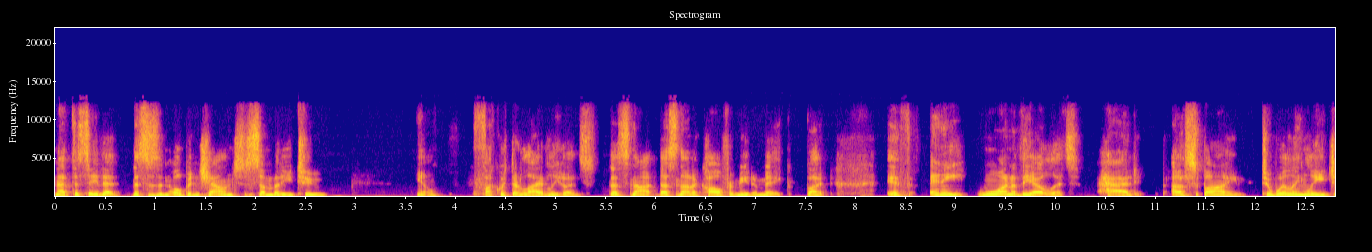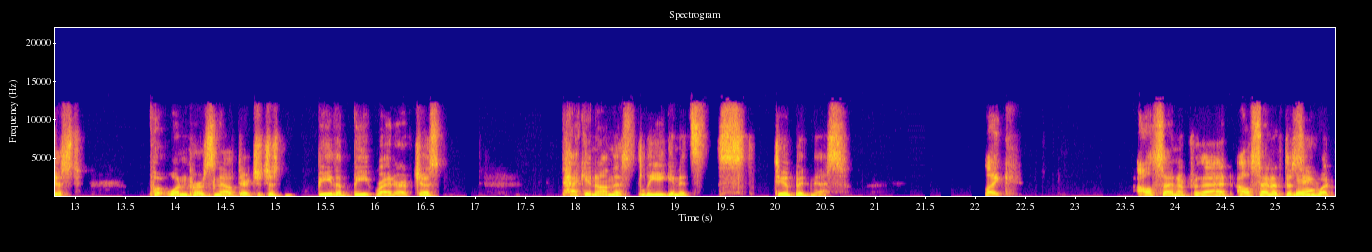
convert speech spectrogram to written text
not to say that this is an open challenge to somebody to, you know, fuck with their livelihoods. That's not that's not a call for me to make. But if any one of the outlets had a spine to willingly just put one person out there to just be the beat writer of just pecking on this league and its stupidness, like I'll sign up for that. I'll sign up to see what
